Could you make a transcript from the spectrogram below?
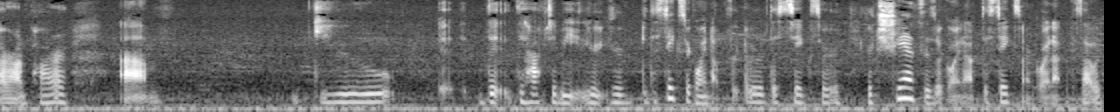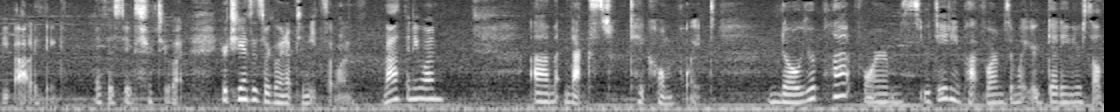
are on par, um, you they, they have to be your, your the stakes are going up for or the stakes are your chances are going up. The stakes aren't going up because that would be bad i think if the stakes are too high. Your chances are going up to meet someone. Math anyone? Um, next take home point. Know your platforms your dating platforms and what you're getting yourself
